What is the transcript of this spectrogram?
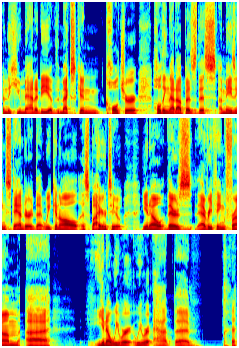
and the humanity of the Mexican culture, holding that up as this amazing standard that we can all aspire to. You know, there's everything from uh you know, we were we were at the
